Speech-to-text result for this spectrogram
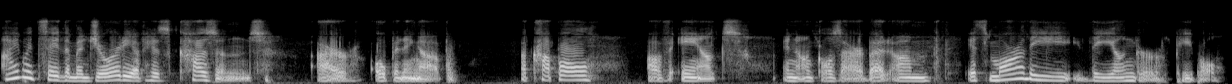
I would say the majority of his cousins are opening up. A couple of aunts and uncles are, but um, it's more the the younger people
